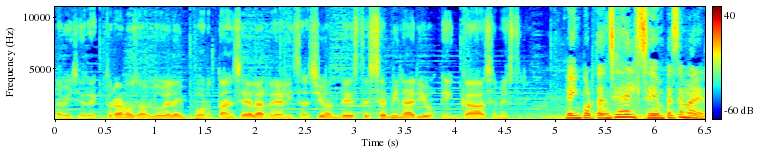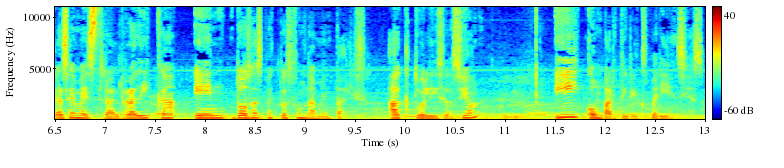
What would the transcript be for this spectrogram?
la vicerrectora nos habló de la importancia de la realización de este seminario en cada semestre. La importancia del CEMPES de manera semestral radica en dos aspectos fundamentales, actualización y compartir experiencias.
